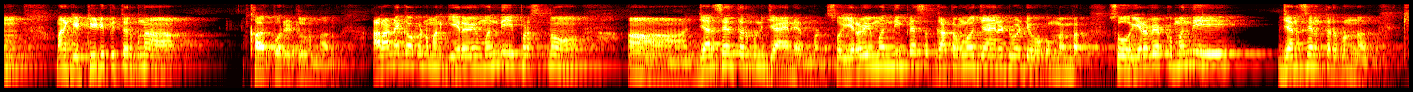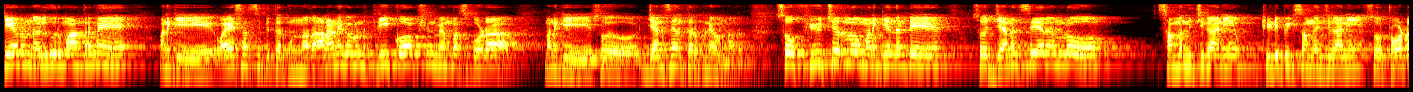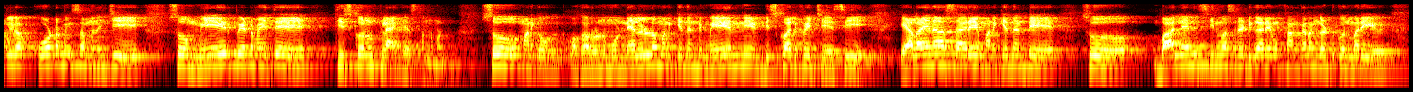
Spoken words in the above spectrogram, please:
మనకి టీడీపీ తరఫున కార్పొరేటర్లు ఉన్నారు. అలానే కాకుండా మనకి ఇరవై మంది ప్రస్తుతం జనసేన తరపున జాయిన్ అయ్యారనమాట సో ఇరవై మంది ప్లస్ గతంలో జాయిన్ అయినటువంటి ఒక మెంబర్. సో ఇరవై ఒక్క మంది జనసేన తరపున ఉన్నారు. కేవలం నలుగురు మాత్రమే మనకి వైఎస్ఆర్సీపీ తరపున ఉన్నారు. అలానే కాకుండా త్రీ కోఆప్షన్ మెంబర్స్ కూడా మనకి సో జనసేన తరపునే ఉన్నారు. సో ఫ్యూచర్లో మనకి ఏంటంటే సో జనసేనలో సంబంధించి కానీ టీడీపీకి సంబంధించి కానీ సో టోటల్గా కూటమికి సంబంధించి సో మేయర్ పీఠం అయితే తీసుకోవాలని ప్లాన్ చేస్తానమాట సో మనకి ఒక రెండు మూడు నెలల్లో మనకి ఏంటంటే మేయర్ని డిస్క్వాలిఫై చేసి ఎలా అయినా సరే మనకేందంటే సో బాల్యాని శ్రీనివాసరెడ్డి గారు ఏమో కంకణం కట్టుకొని మరి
